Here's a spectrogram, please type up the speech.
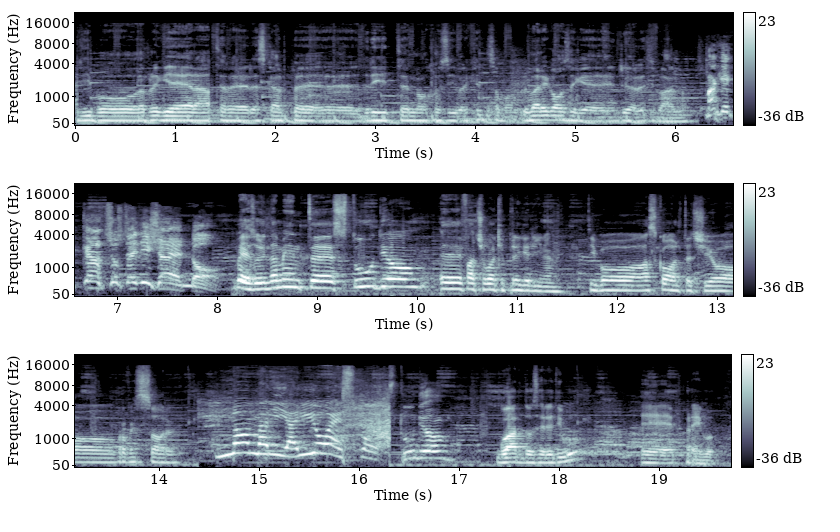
tipo la preghiera, mettere le scarpe eh, dritte, non così, perché insomma le varie cose che in genere si fanno. Ma che cazzo stai dicendo? Beh, solitamente studio e faccio qualche preghierina. Tipo ascoltaci o professore. No Maria, io esco! Studio, guardo serie tv e prego.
